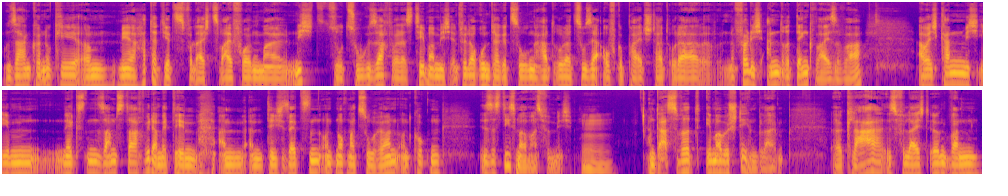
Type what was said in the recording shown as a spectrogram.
und sagen können, okay, ähm, mir hat das jetzt vielleicht zwei Folgen mal nicht so zugesagt, weil das Thema mich entweder runtergezogen hat oder zu sehr aufgepeitscht hat oder eine völlig andere Denkweise war. Aber ich kann mich eben nächsten Samstag wieder mit denen an, an Tisch setzen und nochmal zuhören und gucken, ist es diesmal was für mich. Mhm. Und das wird immer bestehen bleiben. Äh, klar ist vielleicht irgendwann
